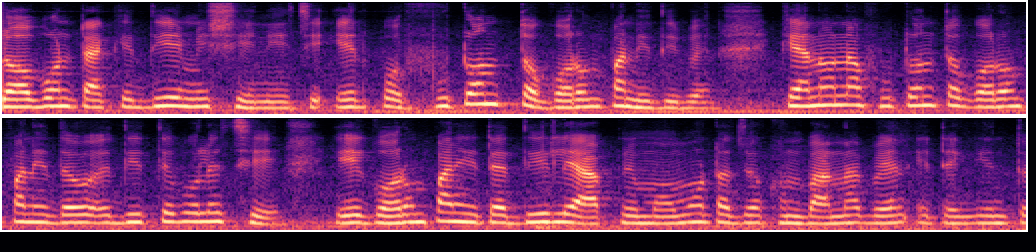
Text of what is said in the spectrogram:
লবণটাকে দিয়ে মিশিয়ে নিয়েছি। এরপর ফুটন্ত গরম পানি দিবেন। কেননা ফুটন্ত গরম পানি দিতে বলেছে এই গরম পানিটা দিলে আপনি মোমোটা যখন বানাবেন, এটা কিন্তু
